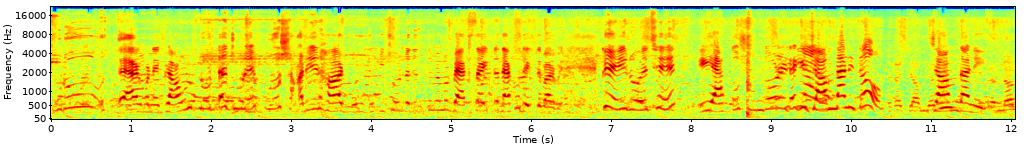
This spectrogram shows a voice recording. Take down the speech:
পুরো মানে গ্রাউন্ড ফ্লোরটা জুড়ে পুরো শাড়ির হাট বলতে পিছনটা যদি তুমি আমার ব্যাক সাইডটা দেখো দেখতে পারবে। তো এই রয়েছে এই এত সুন্দর এটা কি জামদানি তো? জামদানি। নাম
